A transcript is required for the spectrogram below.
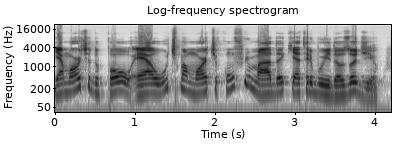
E a morte do Paul é a última morte confirmada que é atribuída ao Zodíaco.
